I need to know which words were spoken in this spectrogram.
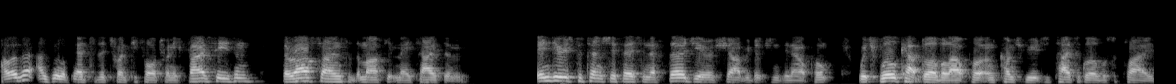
However, as we look ahead to the 24-25 season, there are signs that the market may tighten. India is potentially facing a third year of sharp reductions in output, which will cap global output and contribute to tighter global supplies,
